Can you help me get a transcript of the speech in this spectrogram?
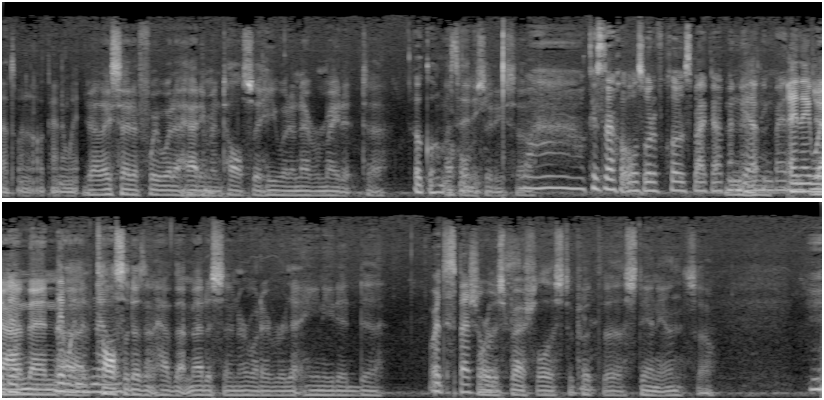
that's when it all kind of went Yeah, they said if we would have had him in Tulsa, he would have never made it to Oklahoma, Oklahoma City. City. So Wow, because the holes would have closed back up and Yeah. everything by then. And they would yeah, have- and then they uh, have. Tulsa doesn't have that medicine or whatever that he needed uh, Or the specialist. or the specialist to put the stent in. So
